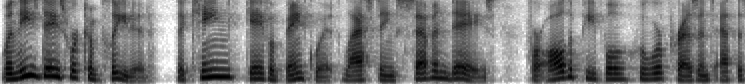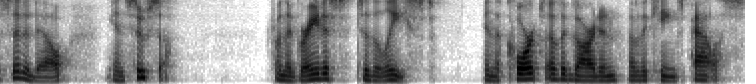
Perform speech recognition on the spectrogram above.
When these days were completed, the king gave a banquet lasting seven days for all the people who were present at the citadel in Susa, from the greatest to the least, in the court of the garden of the king's palace.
